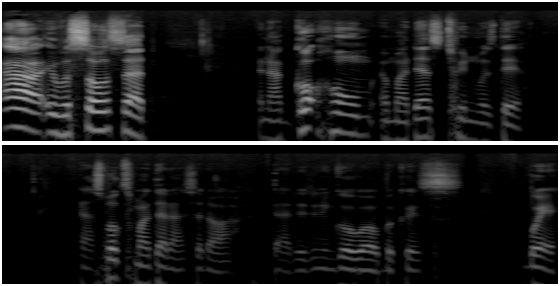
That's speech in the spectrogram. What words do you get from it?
Ah, it was so sad. And I got home, and my dad's twin was there. And I spoke to my dad, and I said, oh, dad, it didn't go well because, boy,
